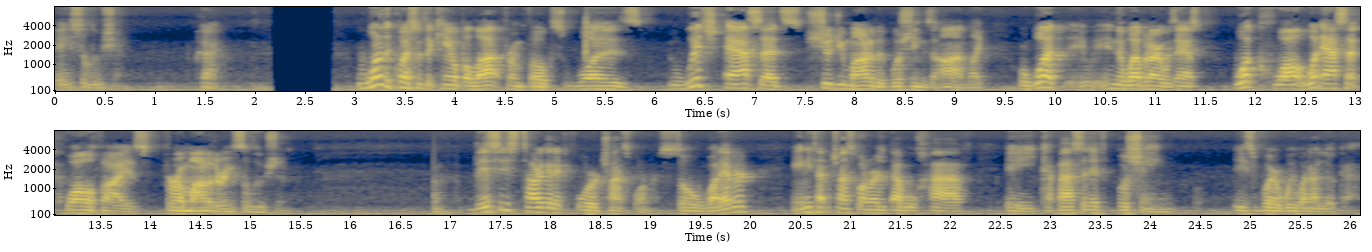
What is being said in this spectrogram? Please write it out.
a solution. Okay. One of the questions that came up a lot from folks was which assets should you monitor the bushings on? Like, or what in the webinar was asked, what qual what asset qualifies for a monitoring solution? This is targeted for transformers. So whatever, any type of transformer that will have a capacitive bushing is where we want to look at,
